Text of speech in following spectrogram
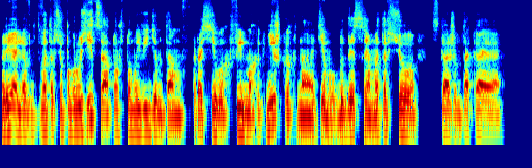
реально в это все погрузиться, а то, что мы видим там в красивых фильмах и книжках на тему БДСМ, это все, скажем, такая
